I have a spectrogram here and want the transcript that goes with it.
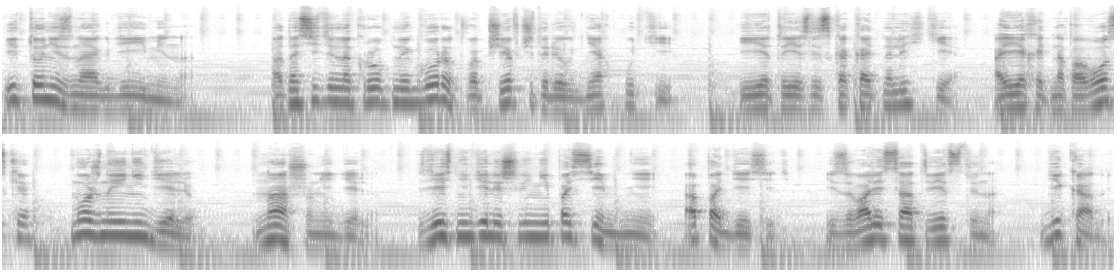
и то не знаю где именно. Относительно крупный город вообще в четырех днях пути – и это если скакать налегке. А ехать на повозке можно и неделю. Нашу неделю. Здесь недели шли не по 7 дней, а по 10. И звались соответственно декадой.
